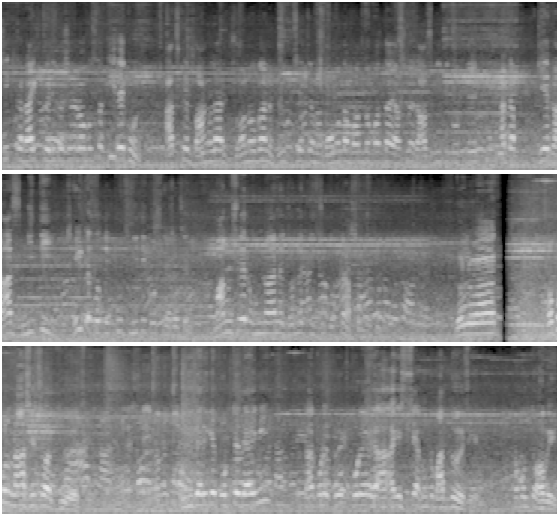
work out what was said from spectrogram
শিক্ষা রাইট টু এডুকেশনের অবস্থা কি দেখুন? আজকে বাংলার জনগণ বুঝছে যে মমতা বন্দ্যোপাধ্যায় আসলে রাজনীতি করতে, একটা যে রাজনীতি, সেইটা করতে, কূটনীতি করতে এসেছেন। মানুষের উন্নয়নের জন্য কিছু করতে আসেন। ধন্যবাদ। সফল না শেষ আর কি হয়েছে? কুড়ি তারিখে করতে দেয়নি, তারপরে কোর্ট করে এসছে, এখন তো বাধ্য হয়েছে। সফল তো হবেই।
